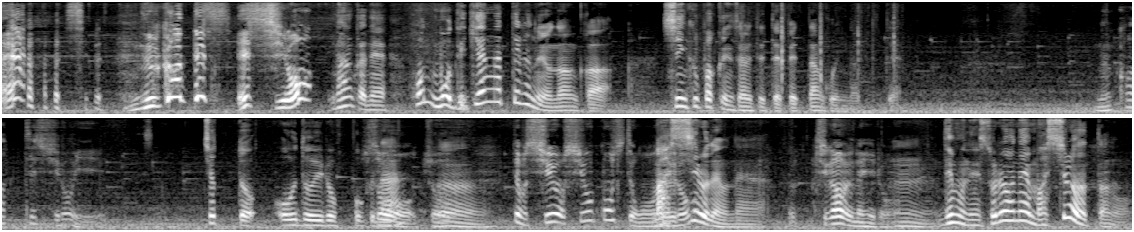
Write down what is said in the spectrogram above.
え？ぬかってしえ白？なんかねほんもう出来上がってるのよなんか真空パックにされててぺったんこになってて。ぬかって白い？ちょっと黄土色っぽくない？そうちょん、でも塩塩麹って黄色？真っ白だよね。違うよね色、うん。でもねそれはね真っ白だったの。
